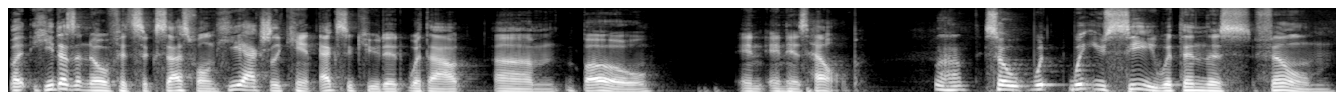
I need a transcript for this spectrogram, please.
but he doesn't know if it's successful and he actually can't execute it without um, Bo in, in his help. Uh-huh. So what what you see within this film,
